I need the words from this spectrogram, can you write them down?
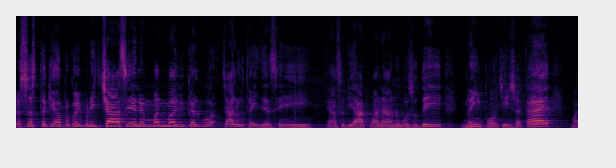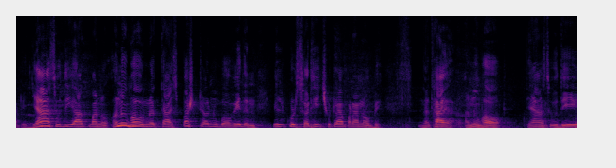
પ્રશસ્ત કે કોઈ પણ ઈચ્છા હશે એટલે મનમાં વિકલ્પો ચાલુ થઈ જશે. ત્યાં સુધી આત્માના અનુભવ સુધી નહીં પહોંચી શકાય. માટે જ્યાં સુધી આત્માનો અનુભવ ન થાય, સ્પષ્ટ અનુભવ, વેદન બિલકુલ સરથી છૂટાપણાનો ન થાય અનુભવ. ત્યાં સુધી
